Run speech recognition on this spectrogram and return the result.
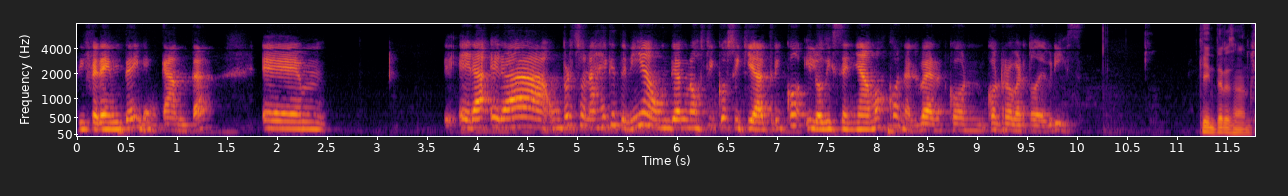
diferente y me encanta. Em, era, era un personaje que tenía un diagnóstico psiquiátrico y lo diseñamos con Albert, con, con Roberto de Bris. Qué interesante.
